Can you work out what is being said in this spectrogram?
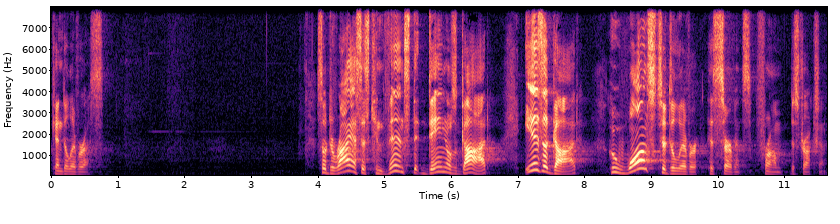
can deliver us. So Darius is convinced that Daniel's God is a God who wants to deliver his servants from destruction.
